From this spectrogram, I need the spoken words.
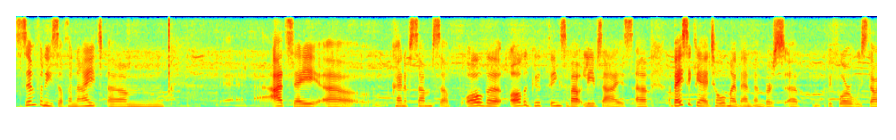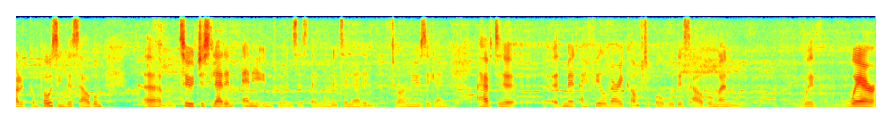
Symphonies of the Night, um, I'd say, uh, kind of sums up all the all the good things about Leaves Eyes. Uh, basically, I told my band members uh, before we started composing this album um, to just let in any influences they wanted to let into our music, and I have to admit I feel very comfortable with this album and with where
